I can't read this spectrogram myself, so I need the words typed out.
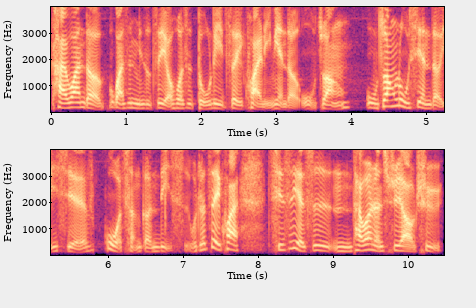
台湾的不管是民主自由或是独立这一块里面的武装。武装路线的一些过程跟历史，我觉得这一块其实也是嗯台湾人需要去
